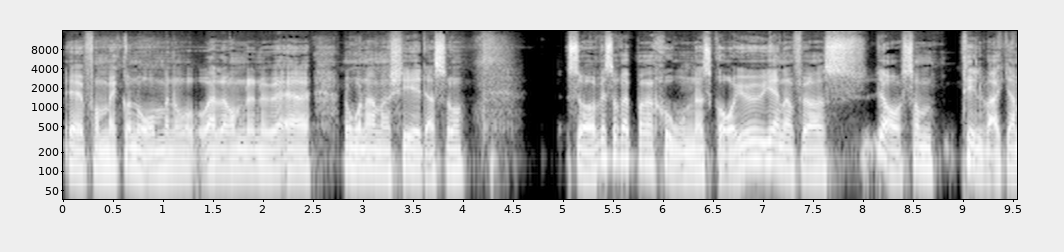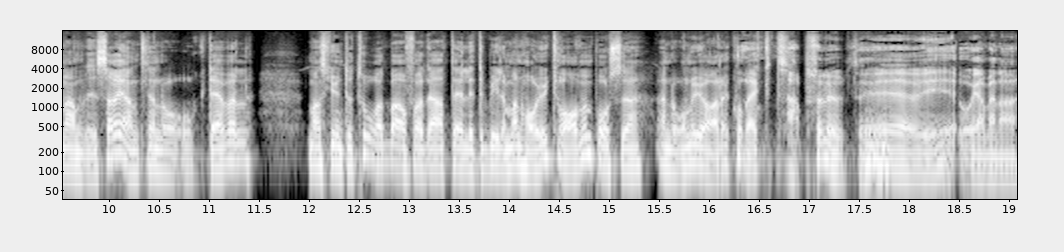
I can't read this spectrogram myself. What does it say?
är från ekonomen och, eller om det nu är någon annan kedja, så service och reparationer ska ju genomföras ja, som tillverkaren anvisar egentligen. Då. Och det är väl, man ska ju inte tro att bara för att det är lite billigare, man har ju kraven på sig ändå att göra det korrekt. absolut, det Mm. och jag menar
